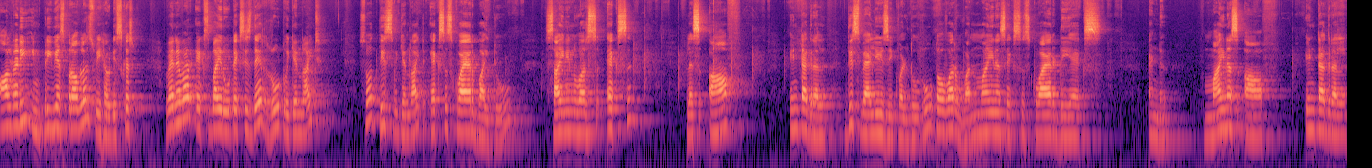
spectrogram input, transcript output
Already in previous problems we have discussed whenever x by root x is there root we can write. So, this we can write x square by 2 sin inverse x plus of integral this value is equal to root over 1 minus x square dx and minus of integral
